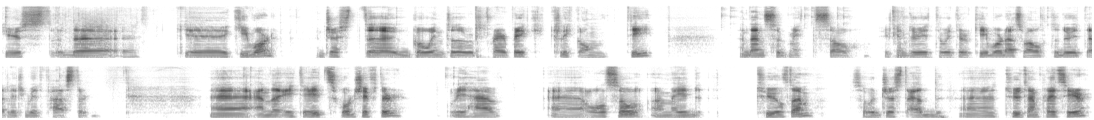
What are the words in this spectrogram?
use the uh, keyboard. Just uh, go into the player pick, click on T and then submit. So you can do it with your keyboard as well to do it a little bit faster. Uh, and the 88 squad shifter, we have uh, also uh, made two of them. So just add uh, two templates here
